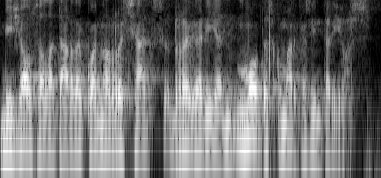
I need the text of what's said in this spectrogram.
dijous a la tarda quan els reixats regarien moltes comarques interiors.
